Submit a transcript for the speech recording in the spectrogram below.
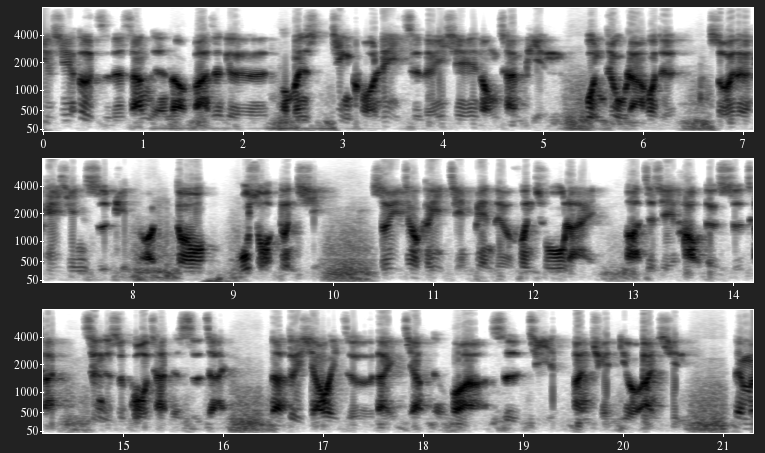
有些恶质的商人哦，把这个我们进口内置的一些农产品混入啦，或者所谓的黑心食品哦，都无所遁形，所以就可以简便的分出来啊，这些好的食材，甚至是国产的食材。那对消费者来讲的话，是既安全又安心。那么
